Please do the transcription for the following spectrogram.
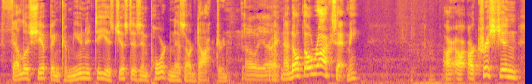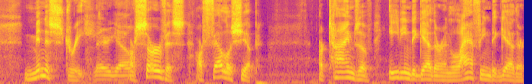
fellowship and community is just as important as our doctrine. Oh yeah. Right? Now, don't throw rocks at me. Our, our, our Christian ministry, There you go. our service, our fellowship, our times of eating together and laughing together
